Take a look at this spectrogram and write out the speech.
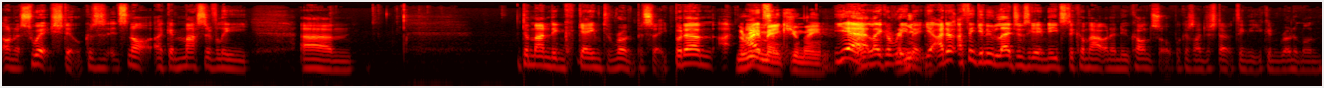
on a Switch still because it's not like a massively um demanding game to run per se. But um, The I actually- remake, you mean? yeah, right? like a remake. Yeah, I don't. I think a new Legends game needs to come out on a new console because I just don't think that you can run them on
